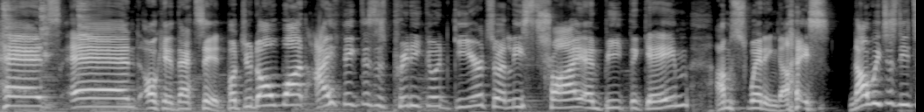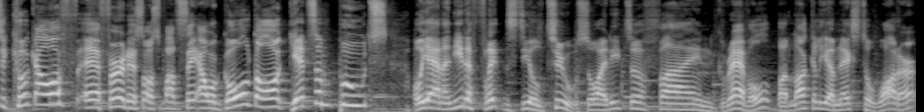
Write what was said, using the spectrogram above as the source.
pants, and okay, that's it. But you know what? I think this is pretty good gear to at least try and beat the game. I'm sweating, guys. Now we just need to cook our uh, furnace. I was about to say our gold dog, get some boots. Oh yeah, and I need a flint and steel too. So I need to find gravel, but luckily I'm next to water.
